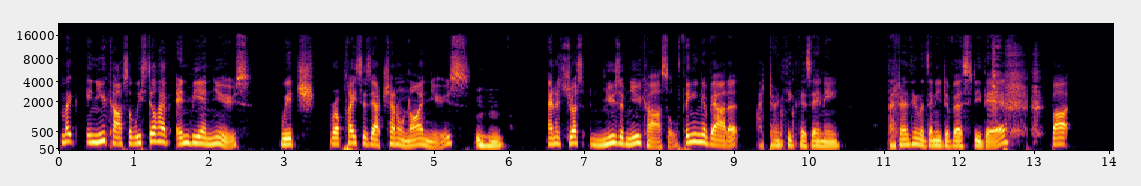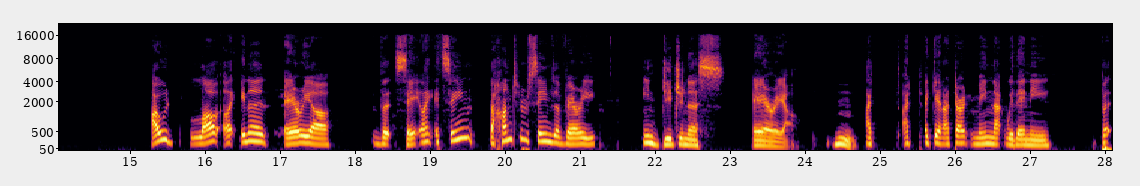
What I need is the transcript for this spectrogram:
Like in newcastle we still have nbn news which replaces our channel 9 news. Hmm and it's just news of newcastle. Thinking about it i don't think there's any i don't think there's any diversity there. But i would love like in an area that see like it seems the hunter seems a very indigenous area. Hmm. I again, I don't mean that with any, but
